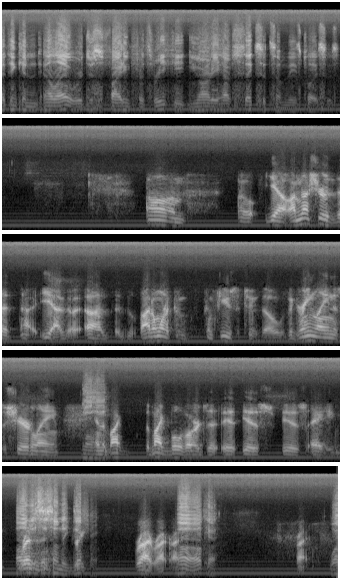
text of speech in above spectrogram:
I think in LA we're just fighting for three feet, and you already have six at some of these places. Um, oh, yeah, I'm not sure that. Uh, yeah, uh, I don't want to com- confuse the two though. The green lane is a shared lane, and the bike the bike boulevards i- i- is is a Oh, this is resident- something different. Right, right, right. Oh, okay. Right. Wow.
